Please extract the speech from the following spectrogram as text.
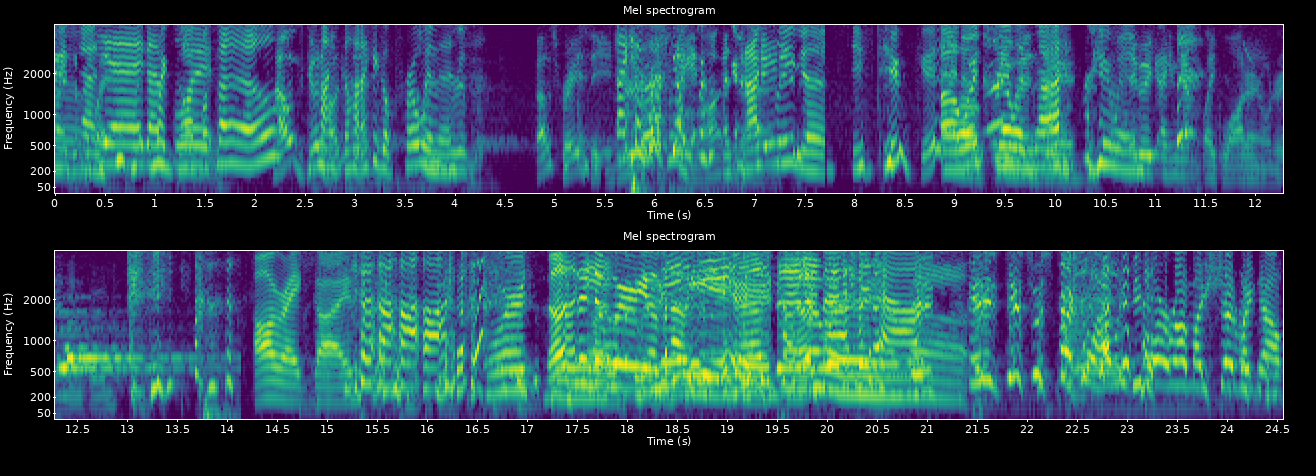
point point. Yeah, I Oh got my god, what the hell? That was Oh good. my hunting. god, I could go pro in this. was That was crazy. I can go actually pro. Actually good. She's too good. Oh, at we're it. three trailing wins that. here. Three Maybe wins. we, I can get like water and order Indian food. All right, guys. We're Nothing to worry about here. we should cut Nothing the map in half. It is. It is disrespectful. How many people are around my shed right now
